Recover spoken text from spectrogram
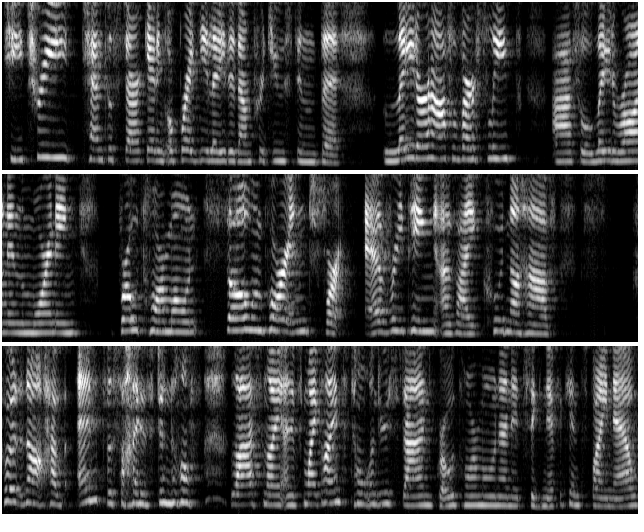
T3 tend to start getting upregulated and produced in the later half of our sleep. Uh, so later on in the morning, growth hormone so important for everything as I could not have could not have emphasized enough last night. And if my clients don't understand growth hormone and its significance by now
